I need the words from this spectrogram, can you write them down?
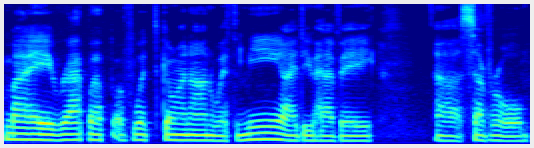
my wrap up of what's going on with me. I do have a uh, several.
